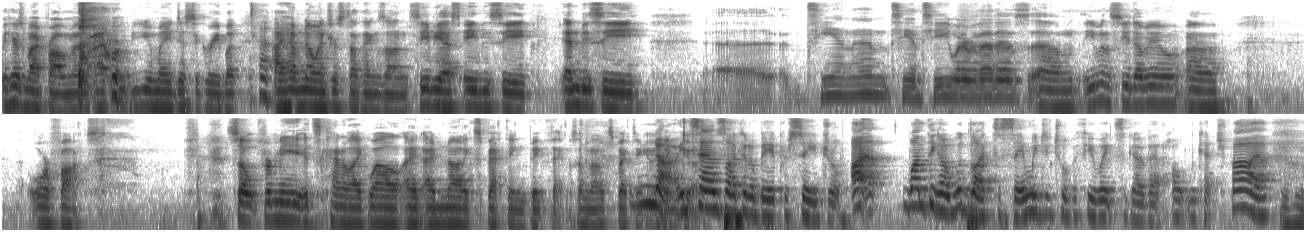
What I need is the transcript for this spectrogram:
here's my problem. And I, you may disagree, but I have no interest on things on CBS, ABC, NBC, uh, TNN, TNT, whatever that is, um, even CW uh, or Fox. so for me, it's kind of like, well, I, I'm not expecting big things. I'm not expecting. no, it good. sounds like it'll be a procedural. I, one thing I would like to see, and we did talk a few weeks ago about Halt and Catch Fire. Mm-hmm.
